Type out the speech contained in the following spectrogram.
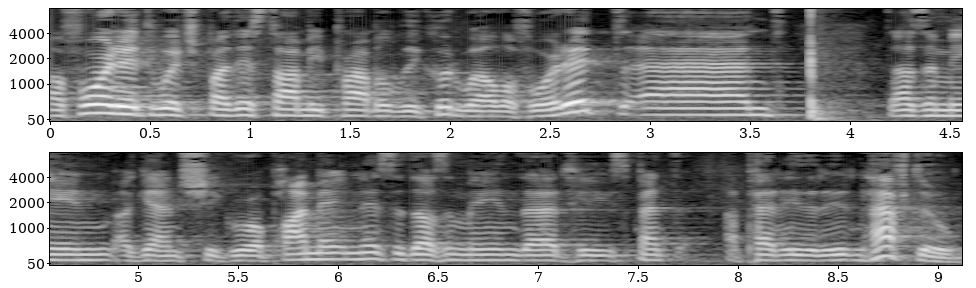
afford it, which by this time he probably could well afford it, and doesn't mean, again, she grew up high maintenance. It doesn't mean that he spent a penny that he didn't have to.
